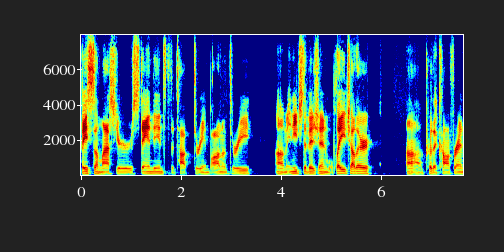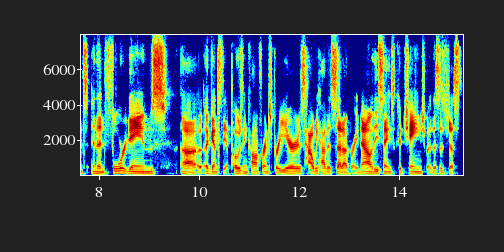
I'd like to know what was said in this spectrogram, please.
based on last year's standings, the top three and bottom three um, in each division will play each other uh, per the conference, and then four games uh, against the opposing conference per year is how we have it set up right now. These things could change, but this is just,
